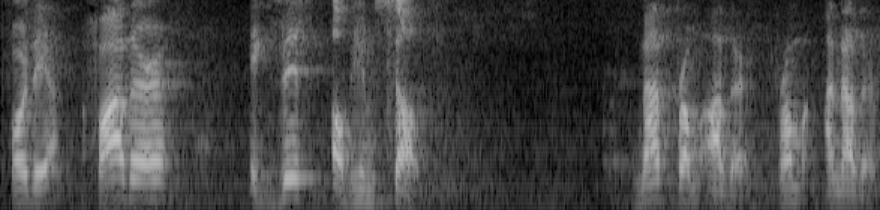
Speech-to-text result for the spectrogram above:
For the father exists of himself, not from other, from another.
